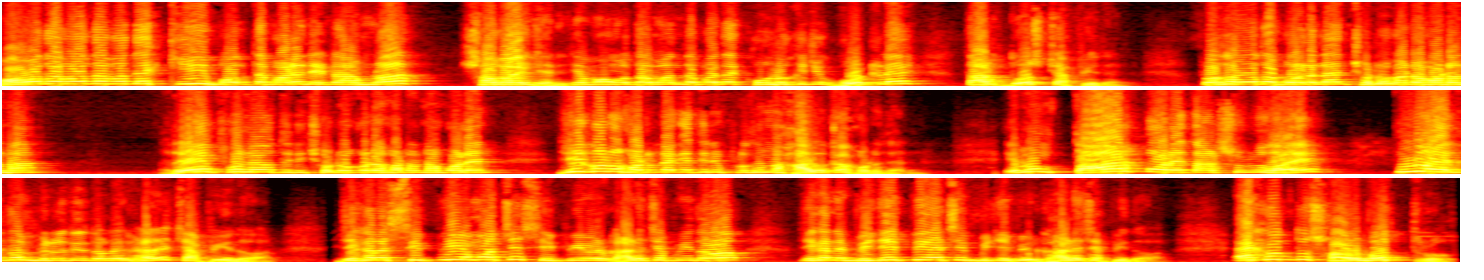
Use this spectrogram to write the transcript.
মমতা বন্দ্যোপাধ্যায় কি বলতে পারেন এটা আমরা সবাই জানি, যে মমতা বন্দ্যোপাধ্যায় কোনো কিছু ঘটলে তার দোষ চাপিয়ে দেন। প্রথমত বলে দেন ছোটখাটো ঘটনা, রেপ হলেও তিনি ছোট করে ঘটনা বলেন, যে কোনো ঘটনাকে তিনি প্রথমে হালকা করে দেন। এবং তারপরে তার শুরু হয় পুরো একদম বিরোধী দলের ঘাড়ে চাপিয়ে দেওয়া। যেখানে সিপিএম আছে সিপিএম এর ঘাড়ে চাপিয়ে দেওয়া। যেখানে বিজেপি আছে, বিজেপির ঘাড়ে চাপিয়ে দেওয়া। এখন তো সর্বত্র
